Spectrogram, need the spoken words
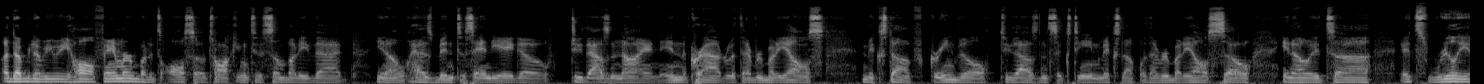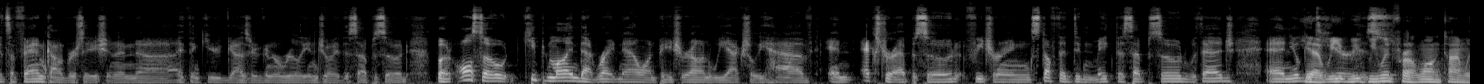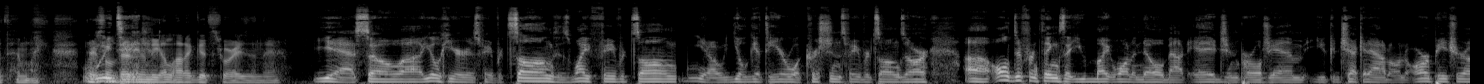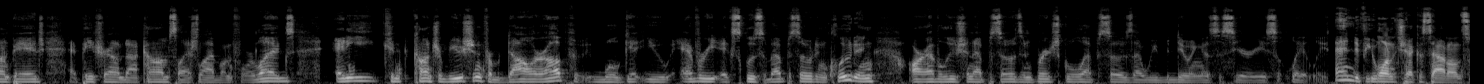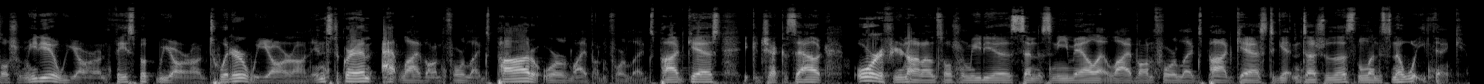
a WWE Hall of Famer, but it's also talking to somebody that, you know, has been to San Diego 2009 in the crowd with everybody else mixed up Greenville 2016 mixed up with everybody else. So, you know, it's uh it's really it's a fan conversation and uh I think you guys are going to really enjoy this episode. But also keep in mind that right now on Patreon we actually have an extra episode featuring stuff that didn't make this episode with Edge and you'll get Yeah, to we, we, his- we went for a long time with him. There's We there's going to be a lot of good stories in there. Yeah, so uh, you'll hear his favorite songs, his wife's favorite song. You know, you'll get to hear what Christian's favorite songs are. Uh, all different things that you might want to know about Edge and Pearl Jam. You can check it out on our Patreon page at patreon.com slash live on four legs. Any con- contribution from a dollar up will get you every exclusive episode, including our Evolution episodes and Bridge School episodes that we've been doing as a series lately. And if you want to check us out on social media, we are on Facebook, we are on Twitter, we are on Instagram at Live on Four Legs Pod or Live on Four Legs Podcast. You can check us out. Or if you're not on social media, send us an email at Live on Four Legs Podcast to get in touch with us and let us know what you think.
